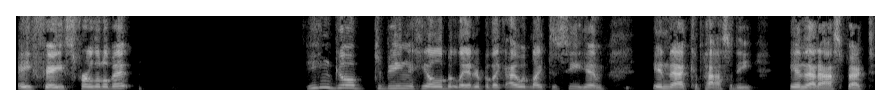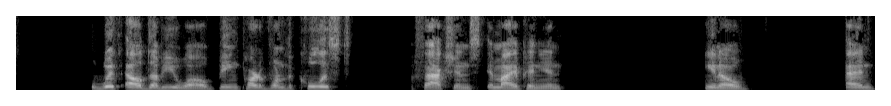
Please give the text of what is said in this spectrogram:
a face for a little bit. He can go to being a heel a little bit later, but like I would like to see him in that capacity, in that aspect, with LWO being part of one of the coolest factions, in my opinion. You know, and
